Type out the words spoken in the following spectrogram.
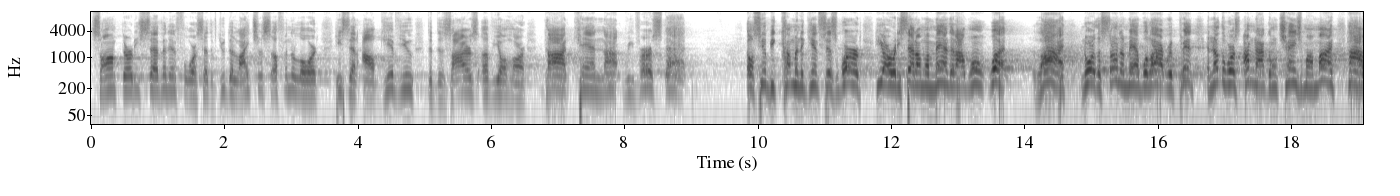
Psalm 37 and 4 says, If you delight yourself in the Lord, he said, I'll give you the desires of your heart. God cannot reverse that. Else he'll be coming against his word. He already said, I'm a man that I won't what? lie, nor the Son of Man will I repent. In other words, I'm not going to change my mind how I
